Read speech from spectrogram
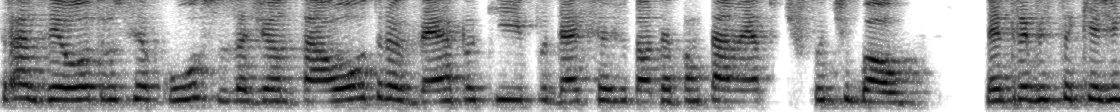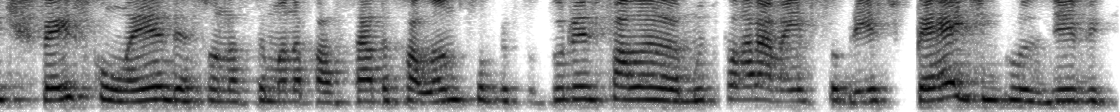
trazer outros recursos, adiantar outra verba que pudesse ajudar o departamento de futebol. Na entrevista que a gente fez com o Anderson na semana passada, falando sobre o futuro, ele fala muito claramente sobre isso, pede, inclusive,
